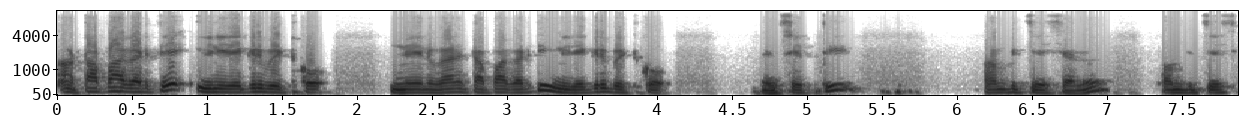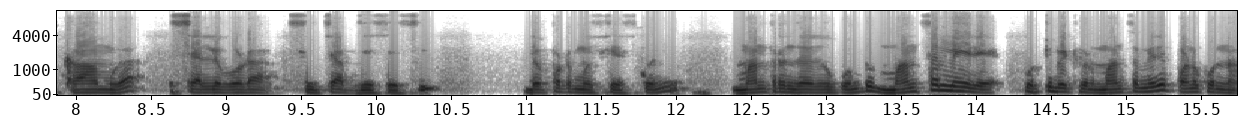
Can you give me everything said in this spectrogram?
"ఆ, టపా కడితే ఇవి నీ దగ్గర పెట్టుకో. నేను కానీ టపా కడితే ఇవి నీ దగ్గర పెట్టుకో అని చెప్పి పంపించేశాను. పంపించేసి కామ్గా సెల్ కూడా స్విచ్ ఆఫ్ చేసేసి దుప్పటి మూసుకేసుకొని మంత్రం చదువుకుంటూ మంచం మీదే గుర్తు పెట్టుకుని మంచం మీదే పడుకున్నా.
